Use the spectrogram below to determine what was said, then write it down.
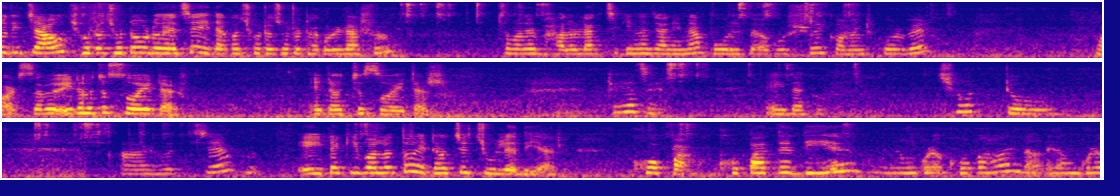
যদি চাও, ছোট ছোটও রয়েছে, এই দেখো ছোট ছোট ঠাকুরের আসন। তোমাদের ভালো লাগছে কিনা জানি না, বলবে অবশ্যই কমেন্ট করবে। হোয়াটসঅ্যাপে, এটা হচ্ছে সোয়েটার। এটা হচ্ছে সোয়েটার। ঠিক আছে? এই দেখো। ছোট্ট। আর হচ্ছে, এইটা কি বলো তো এটা হচ্ছে চুলে দেওয়ার খোপা। খোপাতে দিয়ে এরকম করে খোপা হয় না? এরকম করে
